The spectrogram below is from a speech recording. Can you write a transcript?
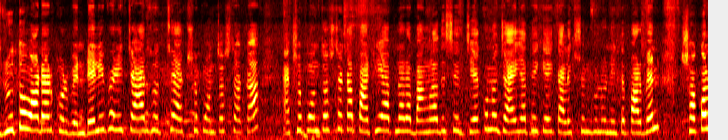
দ্রুত অর্ডার করবেন। ডেলিভারি চার্জ হচ্ছে একশো পঞ্চাশ টাকা। একশো পঞ্চাশ টাকা পাঠিয়ে আপনারা বাংলাদেশের যে কোনো জায়গা থেকে এই কালেকশনগুলো নিতে পারবেন। সকল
